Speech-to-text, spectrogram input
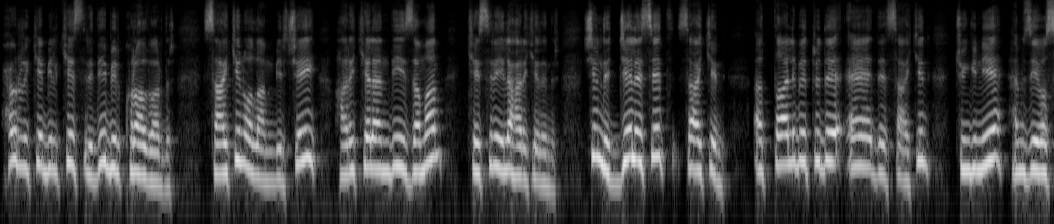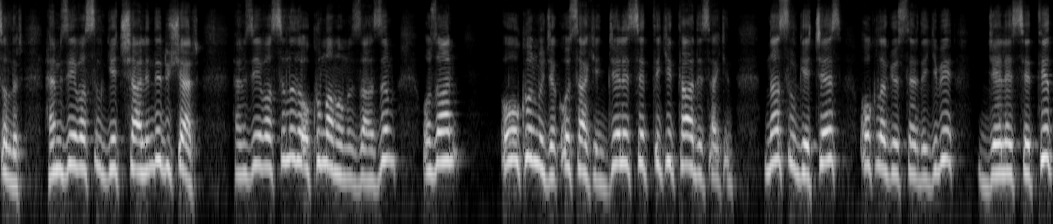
hurrike bil kesri diye bir kural vardır. Sakin olan bir şey harekelendiği zaman kesri ile harekelenir. Şimdi celeset sakin. Et-talibetü de e de sakin. Çünkü niye? Hemze-i vasıldır. Hemze-i vasıl geçiş halinde düşer. Hemze-i vasılı da okumamamız lazım. O zaman o okunmayacak. O sakin. Celesetteki ta de sakin. Nasıl geçeceğiz? Okla gösterdiği gibi celeseti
